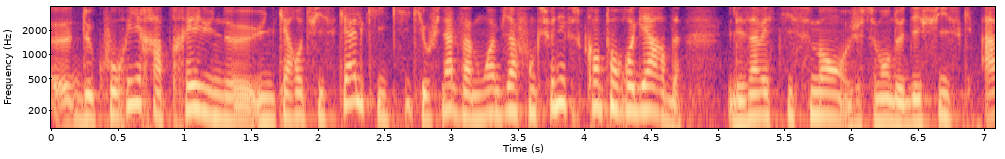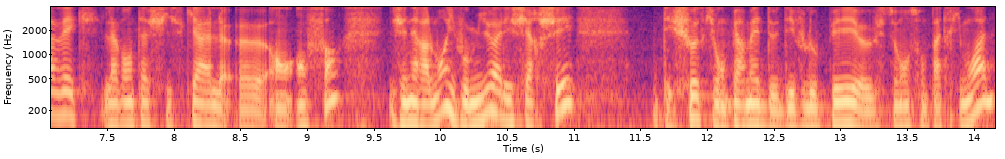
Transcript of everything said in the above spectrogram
euh, de courir après une, carotte fiscale qui, au final, va moins bien fonctionner. Parce que quand on regarde les investissements, justement, de défisc avec l'avantage fiscal euh, en fin, généralement, il vaut mieux aller chercher des choses qui vont permettre de développer euh, justement son patrimoine,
